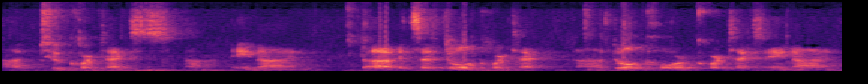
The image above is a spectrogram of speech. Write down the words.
uh, two Cortex uh, A9. Uh, it's a dual Cortex, uh, dual core Cortex A9,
